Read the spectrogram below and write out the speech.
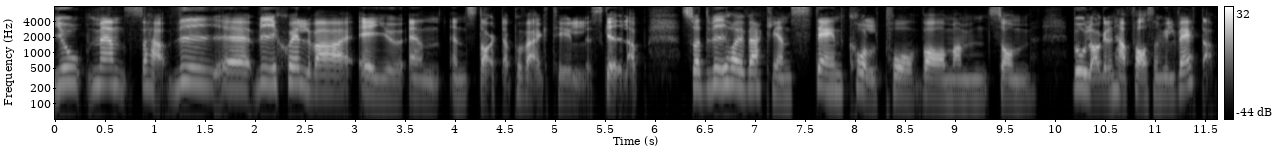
Jo, men så här. Vi, eh, vi själva är ju en, en startup på väg till scale-up. Så att vi har ju verkligen stenkoll på vad man som bolag i den här fasen vill veta.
